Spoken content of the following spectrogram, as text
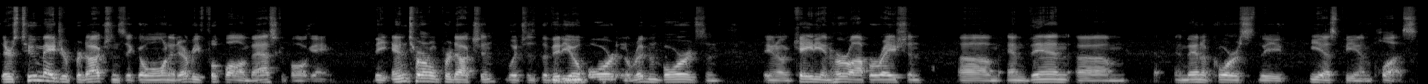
there's two major productions that go on at every football and basketball game. The internal production, which is the video mm-hmm. board and the ribbon boards, and you know Katie and her operation, um, and then um, and then of course the ESPN Plus.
